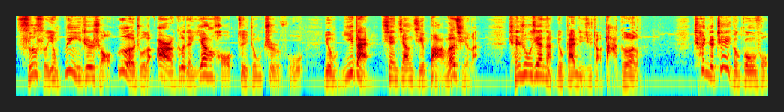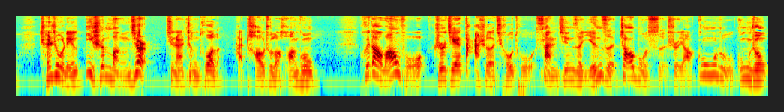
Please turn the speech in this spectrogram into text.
死死用另一只手扼住了二哥的咽喉，最终制服，用衣带先将其绑了起来。陈书坚呢，又赶紧去找大哥了。趁着这个功夫，陈书玲一时猛劲儿。竟然挣脱了，还逃出了皇宫，回到王府，直接大赦囚徒，散金子银子，招募死士要攻入宫中。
